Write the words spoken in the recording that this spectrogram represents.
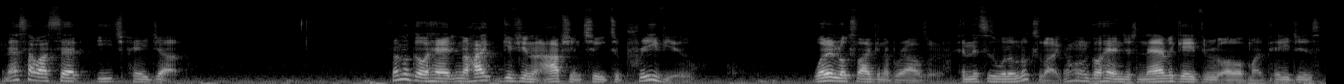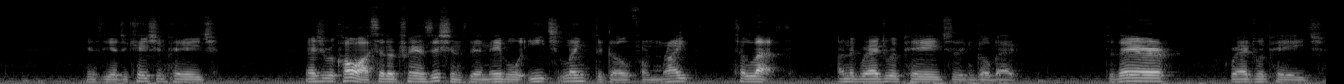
And that's how I set each page up. So I'm gonna go ahead, you know, Hype gives you an option too to preview what it looks like in a browser. And this is what it looks like. I'm to go ahead and just navigate through all of my pages. Here's the education page. As you recall, I set up transitions that enable each link to go from right to left. Undergraduate page, so they can go back to there. Graduate page.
